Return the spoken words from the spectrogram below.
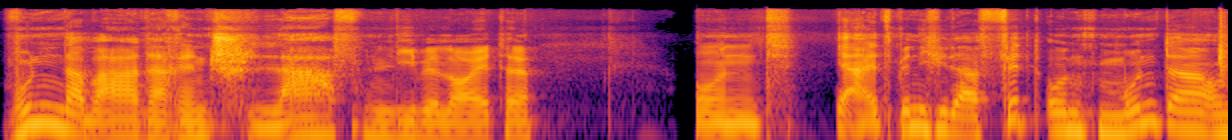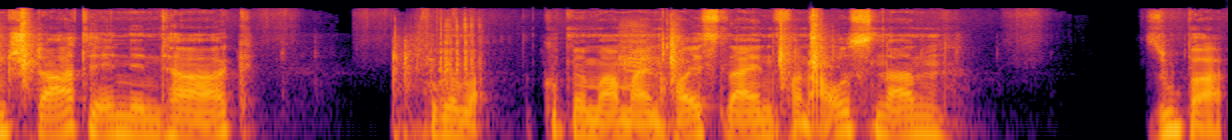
wunderbar darin schlafen, liebe Leute. Und ja, jetzt bin ich wieder fit und munter und starte in den Tag. Guck mir mal, guck mir mal mein Häuslein von außen an. Super.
